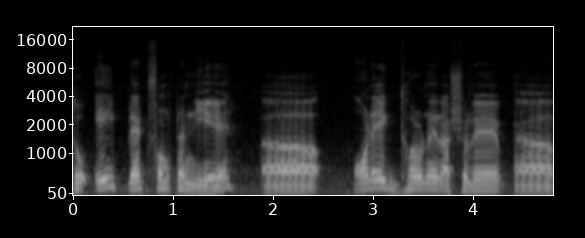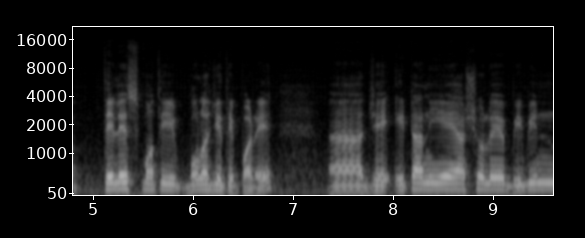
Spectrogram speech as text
তো এই প্ল্যাটফর্মটা নিয়ে অনেক ধরনের আসলে তেলেসমাতি বলা যেতে পারে যে এটা নিয়ে আসলে বিভিন্ন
